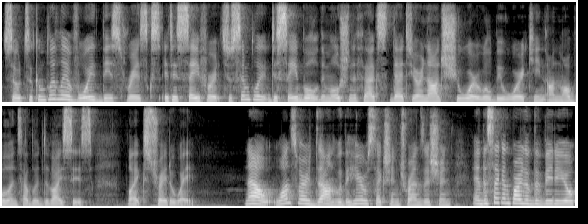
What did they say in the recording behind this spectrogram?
So to completely avoid these risks, it is safer to simply disable the motion effects that you're not sure will be working on mobile and tablet devices, like straight away. Now, once we're done with the hero section transition, in the second part of the video,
